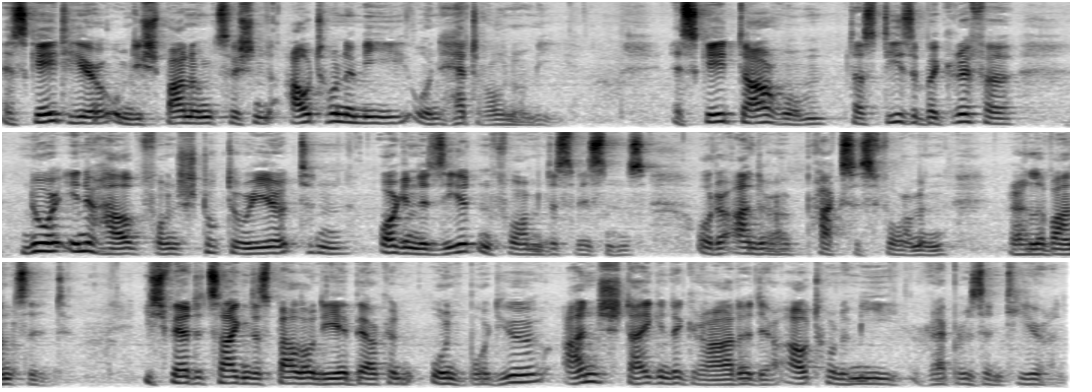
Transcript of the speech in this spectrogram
Es geht hier um die Spannung zwischen Autonomie und Heteronomie. Es geht darum, dass diese Begriffe nur innerhalb von strukturierten, organisierten Formen des Wissens oder anderer Praxisformen relevant sind. Ich werde zeigen, dass Ballondier, Berken und Bourdieu ansteigende Grade der Autonomie repräsentieren.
